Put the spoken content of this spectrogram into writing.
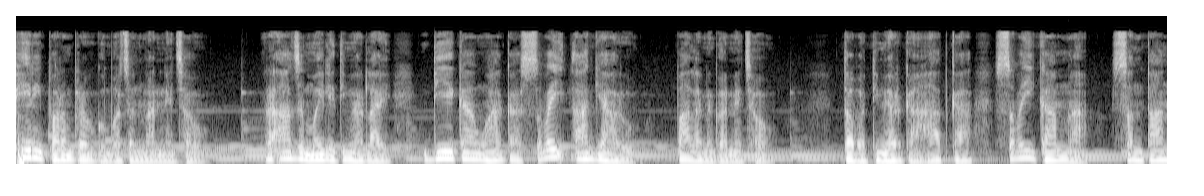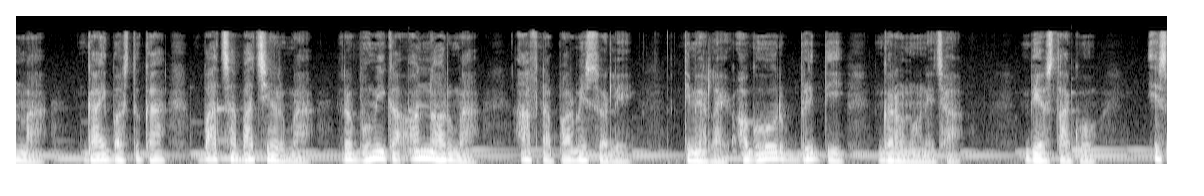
फेरि परमप्रभुको वचन मान्नेछौ र आज मैले तिमीहरूलाई दिएका उहाँका सबै आज्ञाहरू पालन गर्नेछौ। तब तिमीहरूका हातका सबै काममा सन्तानमा गाईबस्तुका बाछा बाछीहरूमा र भूमिका अन्नहरूमा आफ्ना परमेश्वरले तिमीहरूलाई अघोर वृद्धि गराउनुहुनेछ। व्यवस्थाको यस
